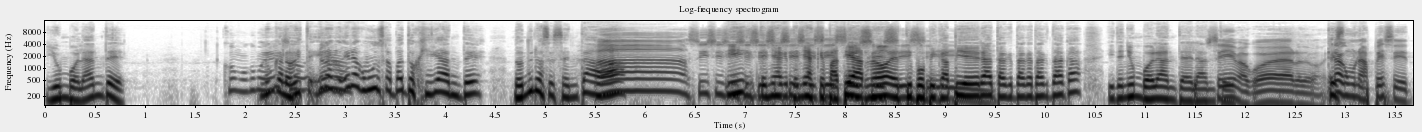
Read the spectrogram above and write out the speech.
y un volante? ¿Cómo, cómo ¿Nunca era lo eso? viste? No, Era, no. era como un zapato gigante donde uno se sentaba Ah, sí, sí, sí, y sí, sí, tenía sí, tenías que patear, ¿no? Es tipo picapiedra, tac, tac, tac, tac, y tenía un volante adelante. Sí, me acuerdo. Era como una especie de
